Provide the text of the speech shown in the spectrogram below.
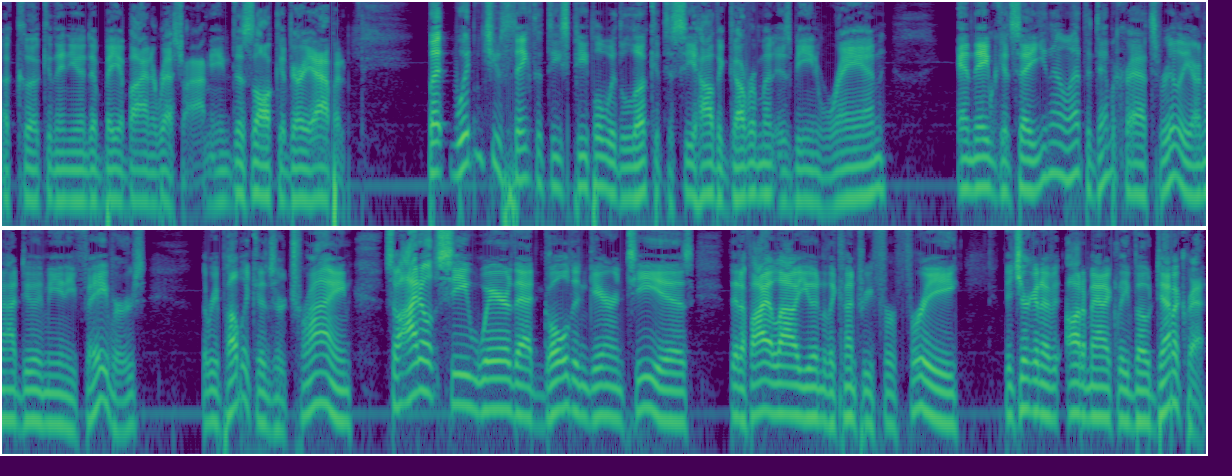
a cook, and then you end up buy- buying a restaurant. I mean, this all could very happen. But wouldn't you think that these people would look at to see how the government is being ran? and they could say, you know what, the Democrats really are not doing me any favors. The Republicans are trying. So I don't see where that golden guarantee is that if I allow you into the country for free, that you're going to automatically vote Democrat.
